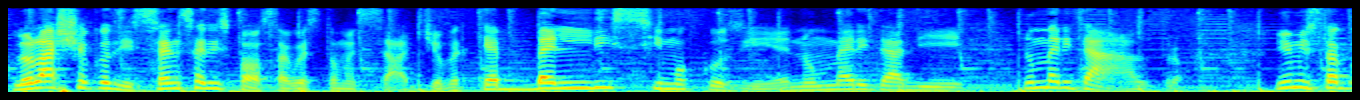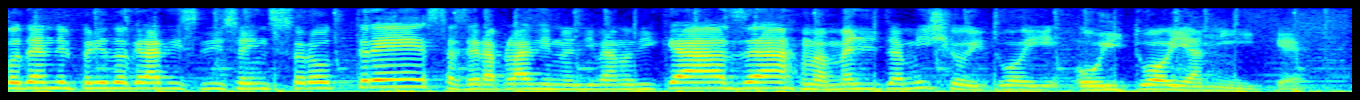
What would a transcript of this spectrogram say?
Lo lascio così, senza risposta a questo messaggio, perché è bellissimo così e non merita, di, non merita altro. Io mi sto godendo il periodo gratis di Saints Row 3. Stasera platino il divano di casa. Ma meglio i tuoi amici o i tuoi, o i tuoi amiche?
